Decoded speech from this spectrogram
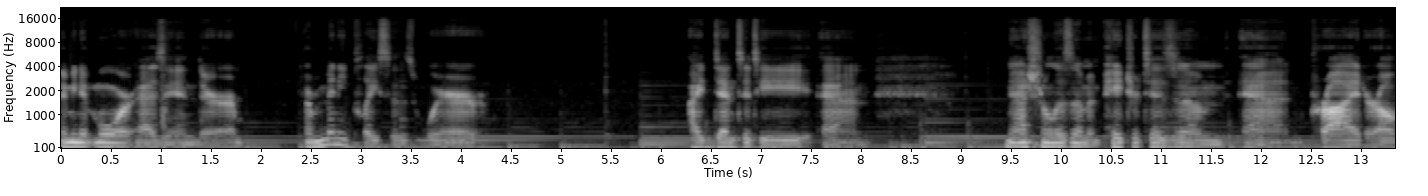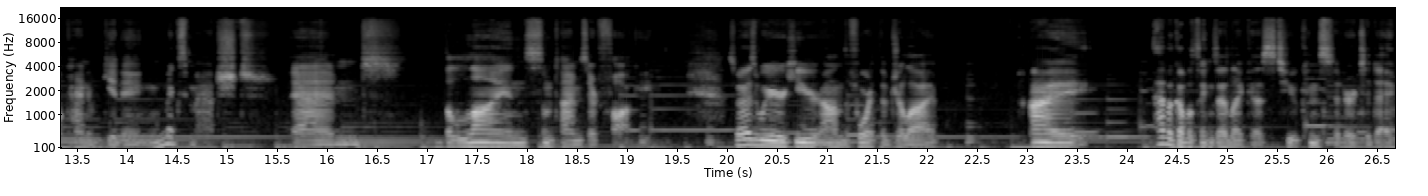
I mean it more as in there are, are many places where identity and nationalism and patriotism and pride are all kind of getting mixed matched and the lines sometimes they're foggy. So as we're here on the 4th of july i have a couple things i'd like us to consider today.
